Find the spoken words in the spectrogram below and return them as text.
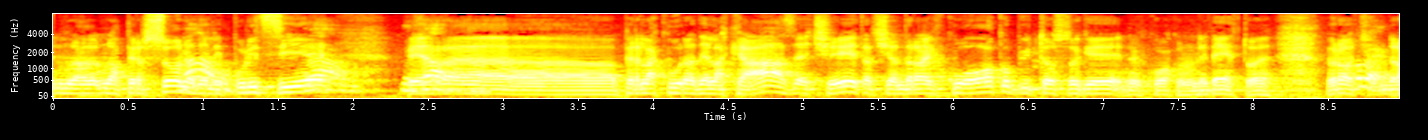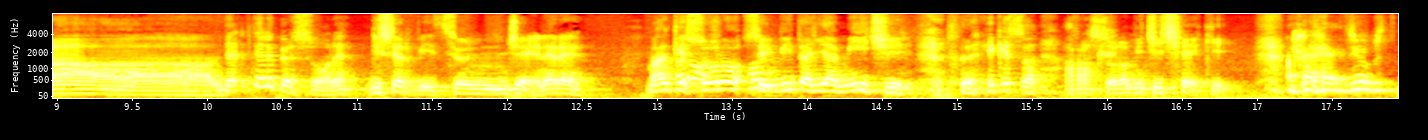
una, una persona bravo, delle pulizie bravo, per, esatto. uh, per, la cura della casa, eccetera. Ci andrà il cuoco piuttosto che. Il cuoco non è detto, eh, però Vabbè. ci andrà de- delle persone di servizio in genere ma anche Però, solo se invita gli amici, che so, avrà solo amici ciechi. Eh, giusto.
